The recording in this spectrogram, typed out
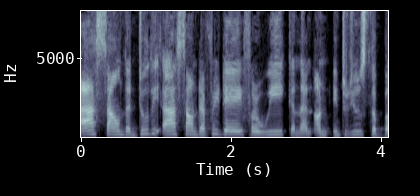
ass sound, then do the ass sound every day for a week, and then un- introduce the b,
